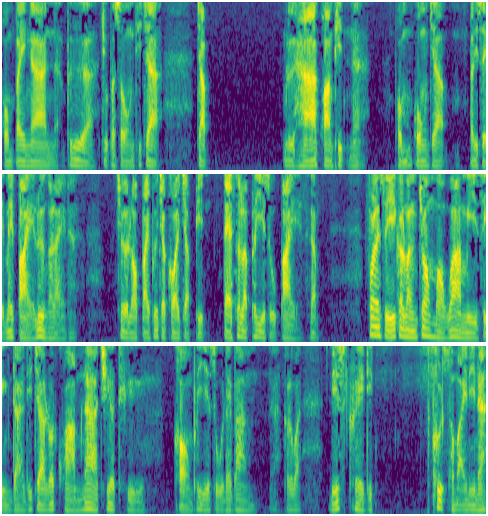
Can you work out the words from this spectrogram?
ผมไปงานเพื่อจุดประสงค์ที่จะจับหรือหาความผิดนะผมคงจะปฏิเสธไม่ไปเรื่องอะไรนะเชิญเราไปเพื่อจะคอยจับผิด แต่สำหรับพระเยซูไปนะครับฟาริสีกำลังจ้องมองว่ามีสิ่งใดที่จะลดความน่าเชื่อถือของพระเยซูได้บ้างนะก็เรียกว่า discredit พูดสมัยนี้นะ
